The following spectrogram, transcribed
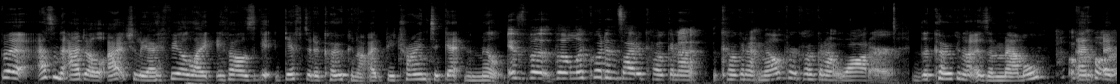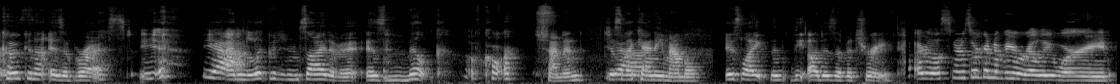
But as an adult, actually, I feel like if I was gi- gifted a coconut, I'd be trying to get the milk. Is the the liquid inside a coconut coconut milk or coconut water? The coconut is a mammal, Of and a coconut is a breast, Yeah. Yeah. and the liquid inside of it is milk, of course. Shannon. Just Yeah. like any mammal. Is like the, the udders of a tree. Our listeners are going to be really worried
